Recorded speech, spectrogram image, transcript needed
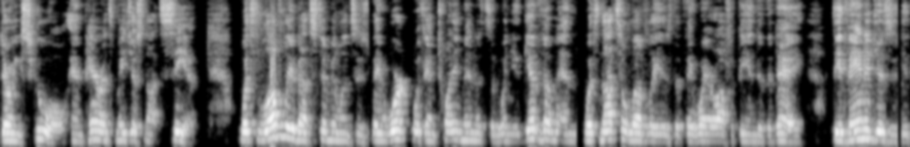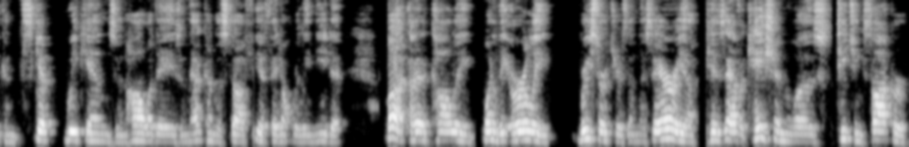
during school and parents may just not see it. What's lovely about stimulants is they work within 20 minutes of when you give them. And what's not so lovely is that they wear off at the end of the day. The advantages is you can skip weekends and holidays and that kind of stuff if they don't really need it. But I had a colleague, one of the early researchers in this area. His avocation was teaching soccer,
